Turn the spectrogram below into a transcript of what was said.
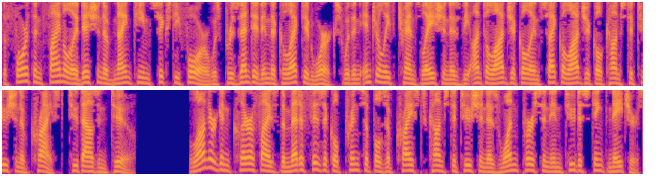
The fourth and final edition of 1964 was presented in the collected works with an interleaf translation as The Ontological and Psychological Constitution of Christ 2002. Lonergan clarifies the metaphysical principles of Christ's constitution as one person in two distinct natures,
